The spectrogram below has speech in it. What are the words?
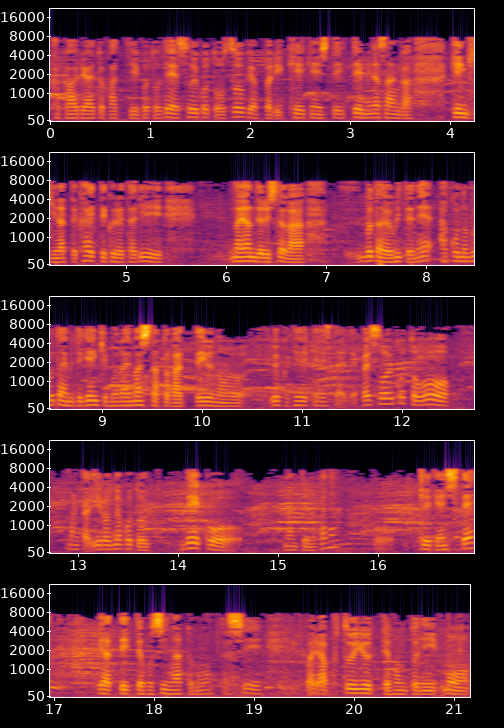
関わり合いとかっていうことで、そういうことをすごくやっぱり経験していて、皆さんが元気になって帰ってくれたり、悩んでる人が舞台を見てね、あ、この舞台見て元気もらいましたとかっていうのをよく経験したり、やっぱりそういうことを、なんかいろんなことで、こう、なんていうのかな、こう、経験してやっていってほしいなと思ったし、やっぱり up to you って本当にも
